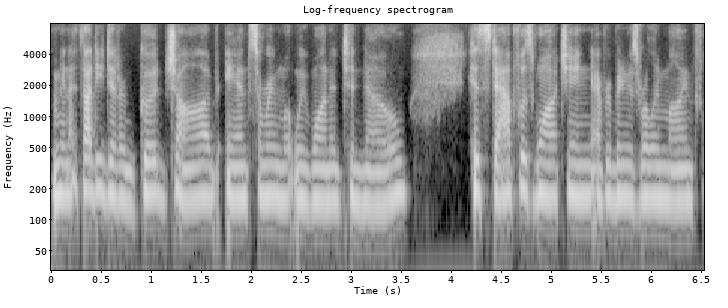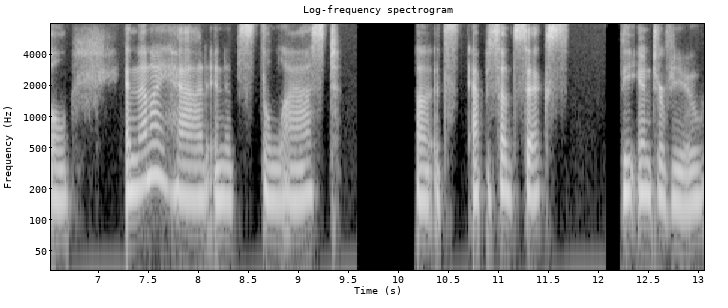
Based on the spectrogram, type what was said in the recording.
I mean, I thought he did a good job answering what we wanted to know. His staff was watching, everybody was really mindful. And then I had, and it's the last, uh, it's episode six, the interview.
